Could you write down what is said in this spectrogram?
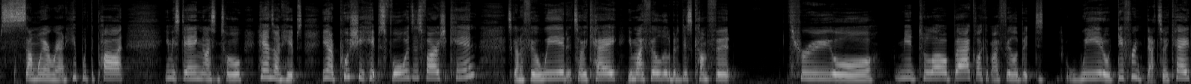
somewhere around hip width apart. You're going to be standing nice and tall, hands on hips. You're going to push your hips forwards as far as you can. It's going to feel weird. It's okay. You might feel a little bit of discomfort through your mid to lower back, like it might feel a bit weird or different. That's okay.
